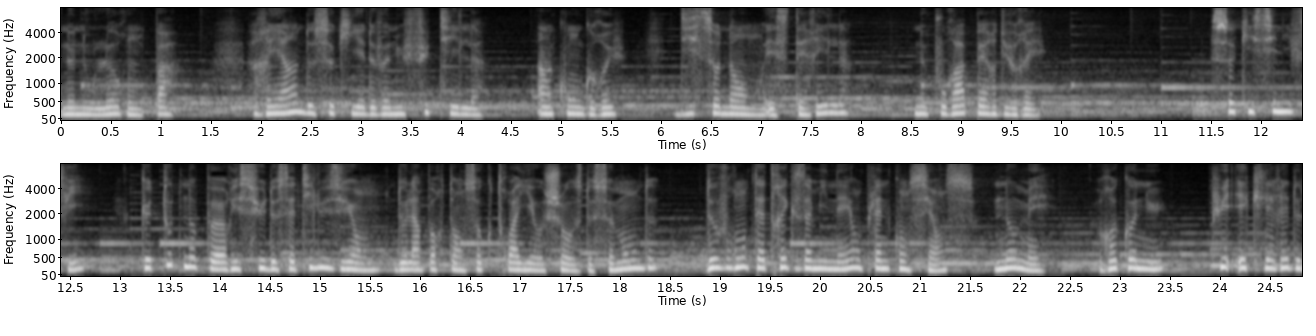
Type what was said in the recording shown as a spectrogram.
ne nous leurrons pas, rien de ce qui est devenu futile, incongru, dissonant et stérile ne pourra perdurer, ce qui signifie que toutes nos peurs issues de cette illusion de l'importance octroyée aux choses de ce monde devront être examinées en pleine conscience, nommées, reconnues, puis éclairées de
